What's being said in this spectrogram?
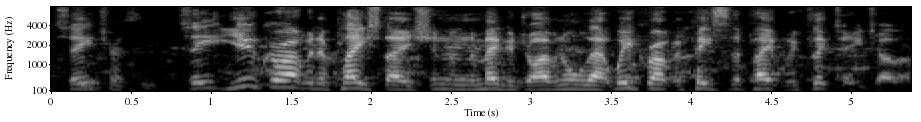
See, Interesting. see, you grew up with the PlayStation and the Mega Drive and all that. We grew up with pieces of paper we flicked at each other.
